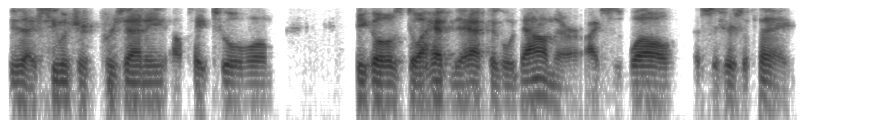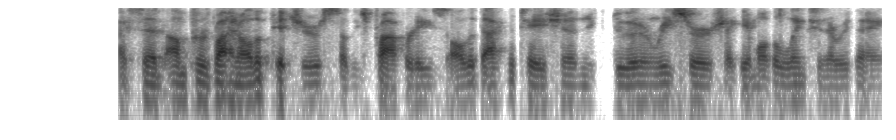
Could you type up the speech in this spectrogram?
He said, "I see what you're presenting. I'll take two of them." He goes, "Do I have to have to go down there?" I said, "Well, I said, here's the thing." I said, I'm providing all the pictures of these properties, all the documentation. You can do it in research. I gave him all the links and everything.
